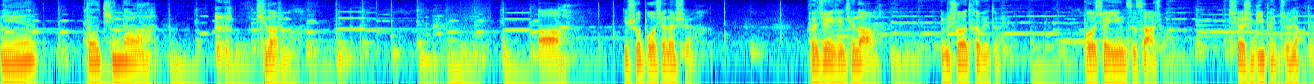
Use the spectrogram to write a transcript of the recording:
您都听到了？听到什么？哦，你说博玄的事啊？本君已经听到了。你们说的特别对，博玄英姿飒爽，确实比本君了得。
